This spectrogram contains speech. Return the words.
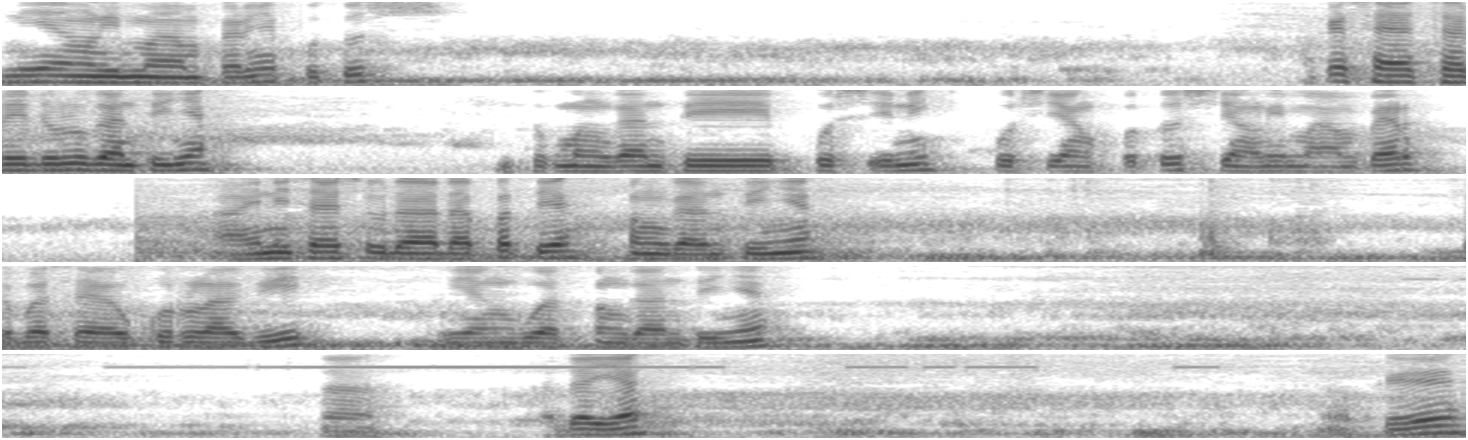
ini yang 5 ampernya putus. Oke saya cari dulu gantinya. Untuk mengganti push ini push yang putus yang 5 ampere. Nah ini saya sudah dapat ya penggantinya. Coba saya ukur lagi yang buat penggantinya. Nah ada ya. Oke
